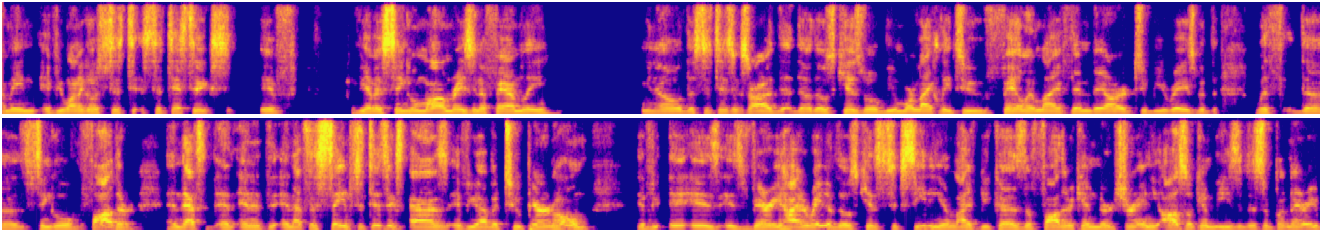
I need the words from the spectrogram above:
I mean, if you want to go st- statistics, if if you have a single mom raising a family, you know the statistics are that those kids will be more likely to fail in life than they are to be raised with with the single father, and that's and and, it, and that's the same statistics as if you have a two parent home. If it is is very high rate of those kids succeeding in life because the father can nurture and he also can be he's a disciplinary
